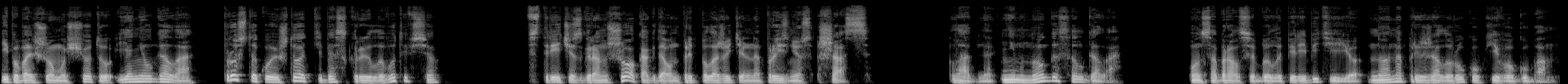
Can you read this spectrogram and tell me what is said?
И по большому счету я не лгала, просто кое-что от тебя скрыла, вот и все. Встреча с Граншо, когда он предположительно произнес «шасс». Ладно, немного солгала. Он собрался было перебить ее, но она прижала руку к его губам.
